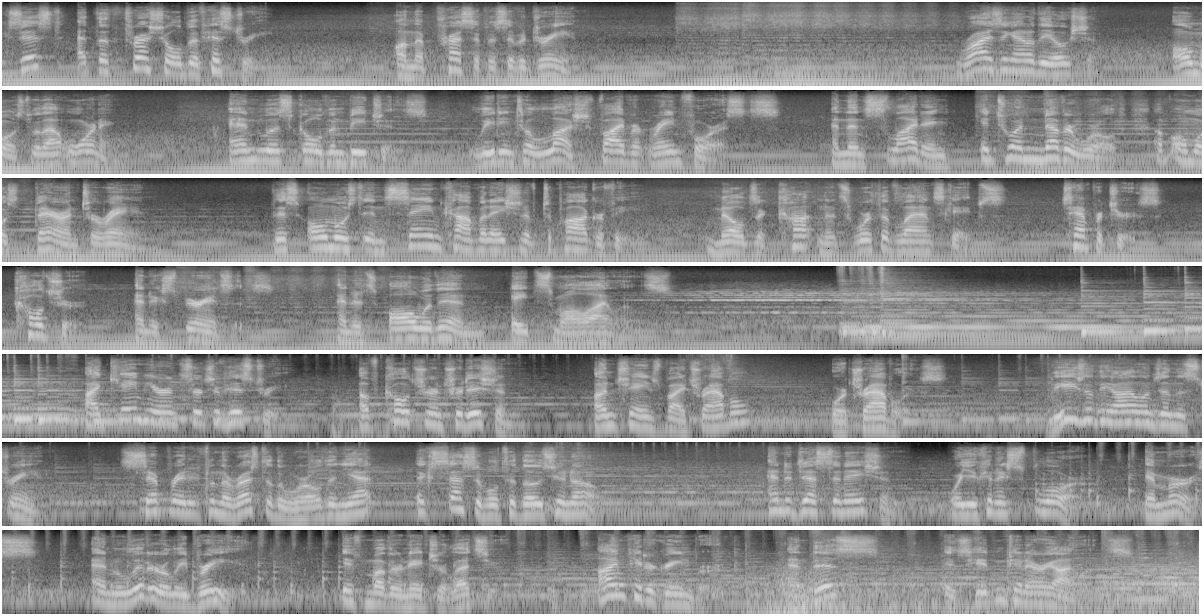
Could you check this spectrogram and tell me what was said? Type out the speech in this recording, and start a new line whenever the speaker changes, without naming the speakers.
exist at the threshold of history, on the precipice of a dream. Rising out of the ocean, almost without warning. Endless golden beaches, leading to lush, vibrant rainforests, and then sliding into another world of almost barren terrain. This almost insane combination of topography melds a continent's worth of landscapes, temperatures, culture, and experiences, and it's all within eight small islands. I came here in search of history, of culture and tradition, unchanged by travel or travelers. These are the islands in the stream, separated from the rest of the world and yet accessible to those who know. And a destination where you can explore, immerse, and literally breathe, if Mother Nature lets you. I'm Peter Greenberg, and this is Hidden Canary Islands.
